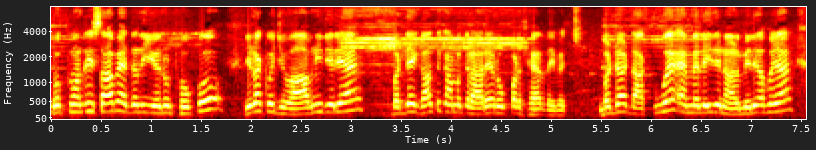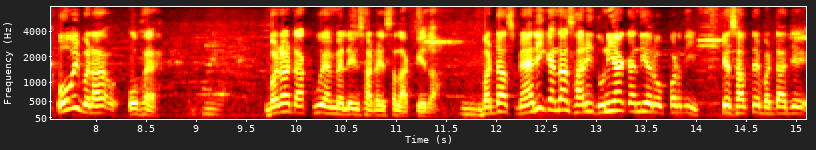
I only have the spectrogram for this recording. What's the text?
ਮੁੱਖ ਮੰਤਰੀ ਸਾਹਿਬ ਐਦਾਂ ਦੀ ਇਹਨੂੰ ਠੋਕੋ, ਜਿਹੜਾ ਕੋਈ ਜਵਾਬ ਨਹੀਂ ਦੇ ਰਿਹਾ ਵੱਡੇ ਗਲਤ ਕੰਮ ਕਰਾ ਰਿਹਾ ਰੋਪੜ ਸ਼ਹਿਰ ਦੇ ਵਿੱਚ। ਵੱਡਾ ਡਾਕੂ ਹੈ ਐਮਐਲਏ ਦੇ ਨਾਲ ਮਿਲਿਆ ਹੋਇਆ। ਉਹ ਵੀ ਬੜਾ ਉਹ ਹੈ। ਬੜਾ ਡਾਕੂ ਐਮਐਲਏ ਸਾਡੇ ਇਸ ਇਲਾਕੇ ਦਾ। ਵੱਡਾ ਮੈਂ ਨਹੀਂ ਕਹਿੰਦਾ ਸਾਰੀ ਦੁਨੀਆ ਕਹਿੰਦੀ ਹੈ ਰੋਪੜ ਦੀ, ਕਿ ਸਭ ਤੋਂ ਵੱਡਾ ਜੇ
